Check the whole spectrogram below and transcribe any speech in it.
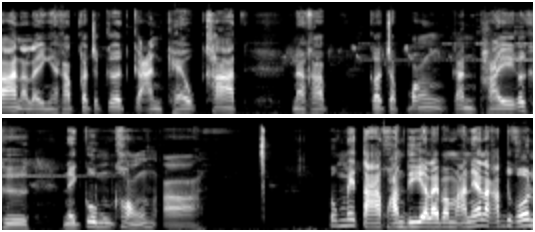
บ้านอะไรเงี้ยครับ ก็จะเกิดการแคล้วคลาดนะครับ ก็จะป้องกันภัยก็คือในกลุ่มของอ่า พวกเมตตาความดีอะไรประมาณนี้แหละครับ ทุกคน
